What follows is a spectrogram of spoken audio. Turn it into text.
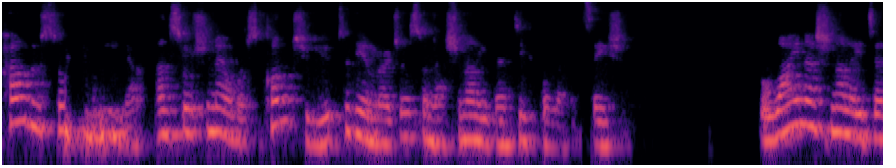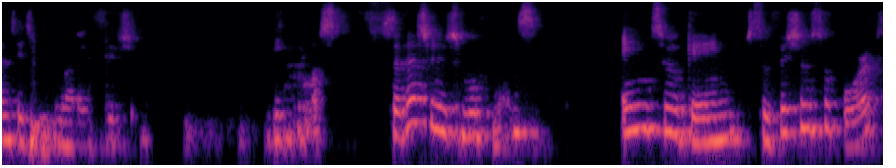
how do social media and social networks contribute to the emergence of national identity polarization? But why national identity polarization? Because secessionist movements aim to gain sufficient support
